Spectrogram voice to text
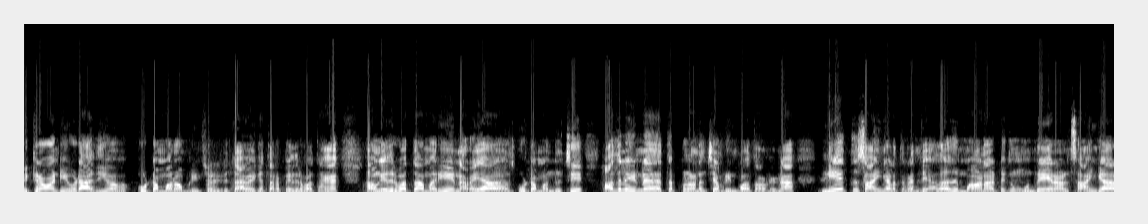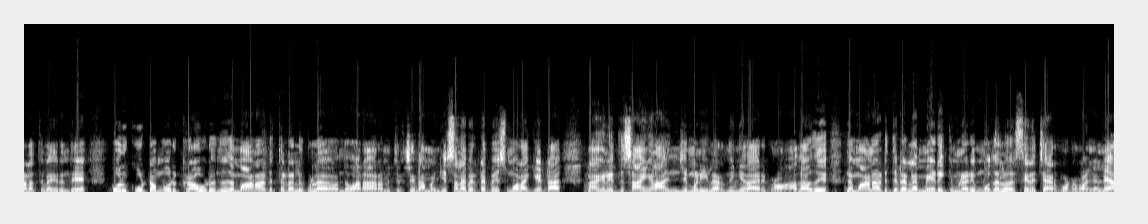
விக்ரவாண்டியோட விட அதிக கூட்டம் வரும் அப்படின்னு சொல்லிட்டு தாவேக்க தரப்பு எதிர்பார்த்தாங்க. அவங்க எதிர்பார்த்த மாதிரியே நிறைய கூட்டம் வந்துச்சு. அதில் என்ன தப்பு நடந்துச்சு அப்படின்னு பார்த்தோம் அப்படின்னா நேற்று சாயங்காலத்துல இருந்தே அதாவது மாநாட்டுக்கு முந்தைய நாள் சாயங்காலத்துல இருந்து ஒரு கூட்டம் ஒரு க்ரௌட் வந்து இந்த மாநாட்டு திடலுக்குள்ள வந்து வர ஆரம்பிச்சிருச்சு. நம்ம இங்கே சில பேர்கிட்ட பேசும்போதெல்லாம் கேட்டால் நாங்கள் நேற்று சாயங்காலம் அஞ்சு மணில இருந்து இங்கே தான் இருக்கிறோம். அதாவது இந்த மாநாட்டு திடலில் மேடைக்கு முன்னாடி முதல் வரிசையில் சேர் போட்டிருப்பாங்க இல்லையா?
